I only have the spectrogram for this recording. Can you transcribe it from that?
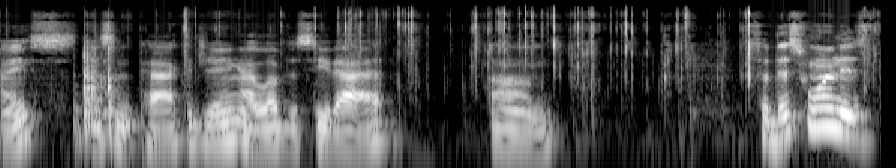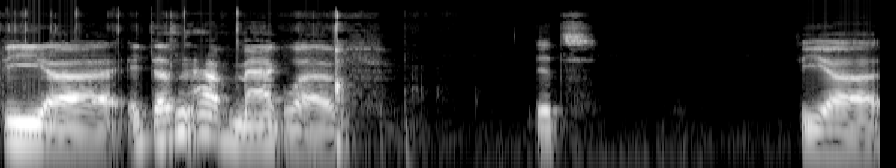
Nice, decent packaging. I love to see that. Um, so this one is the, uh, it doesn't have maglev it's the uh,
